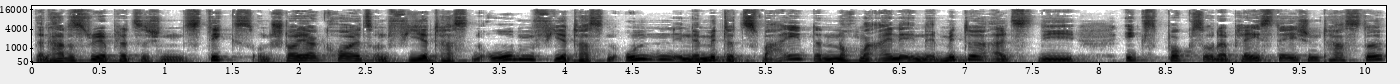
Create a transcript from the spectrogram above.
dann hattest du ja plötzlich einen Sticks und Steuerkreuz und vier Tasten oben, vier Tasten unten, in der Mitte zwei, dann nochmal eine in der Mitte als die Xbox oder Playstation Taste.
